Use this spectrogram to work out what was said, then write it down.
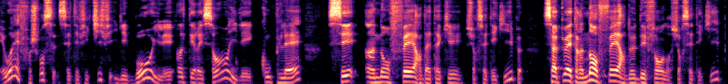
Et ouais, franchement, cet effectif, il est beau, il est intéressant, il est complet. C'est un enfer d'attaquer sur cette équipe. Ça peut être un enfer de défendre sur cette équipe.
